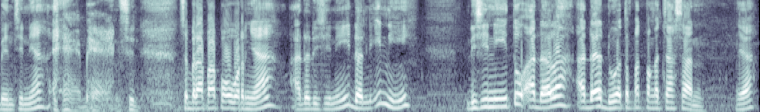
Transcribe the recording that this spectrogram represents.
bensinnya? Eh bensin. Seberapa powernya ada di sini? Dan ini di sini itu adalah ada dua tempat pengecasan ya.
